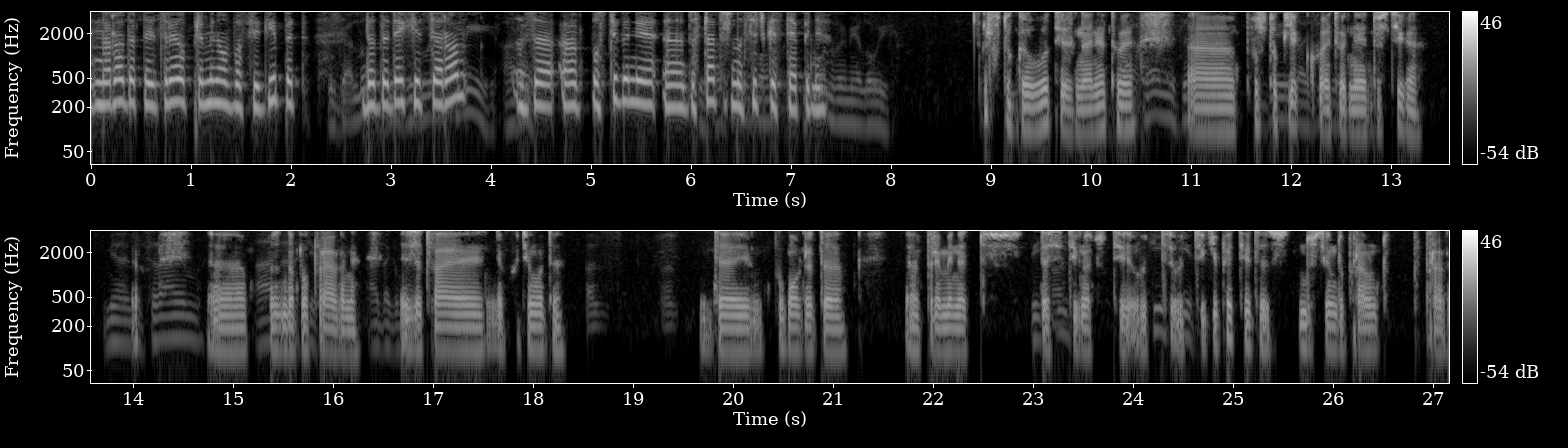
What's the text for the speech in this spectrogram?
народът на Израел преминал в Египет, да даде хисарон за е, постигане е, достатъчно на всички степени? Защото галут, изгнанието е а, което не достига а, на поправяне. И затова е необходимо да, да им помогнат да преминат, да се стигнат от, от, от Египет и да достигнат до, правилното поправяне,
